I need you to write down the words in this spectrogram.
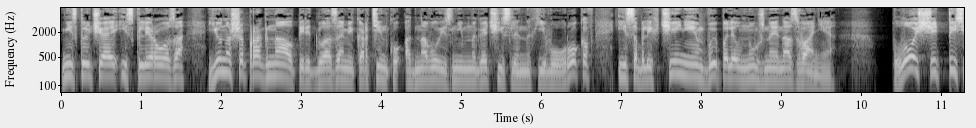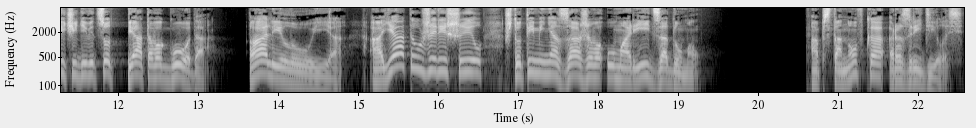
не исключая и склероза, юноша прогнал перед глазами картинку одного из немногочисленных его уроков и с облегчением выпалил нужное название. «Площадь 1905 года! Аллилуйя! А я-то уже решил, что ты меня заживо уморить задумал». Обстановка разрядилась.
